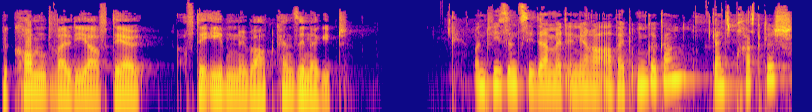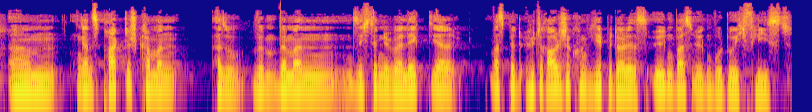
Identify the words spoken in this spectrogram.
bekommt, weil die ja auf der, auf der Ebene überhaupt keinen Sinn ergibt. Und wie sind Sie damit in Ihrer Arbeit umgegangen? Ganz praktisch? Ähm, ganz praktisch kann man, also wenn, wenn man sich dann überlegt, ja, was hydraulische Konduktivität bedeutet, dass irgendwas irgendwo durchfließt,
